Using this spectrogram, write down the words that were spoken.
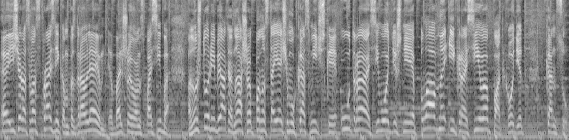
Э, Еще раз вас с праздником поздравляю. Большое вам спасибо. Ну что, ребята, наше по-настоящему космическое утро сегодняшнее плавно и красиво подходит концу.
